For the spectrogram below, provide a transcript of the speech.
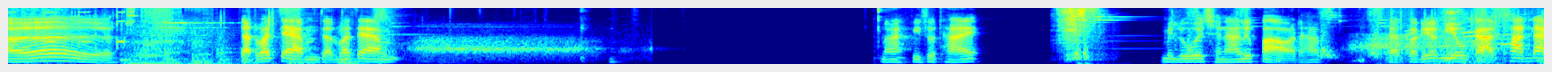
เออ จัดว่าแจมจัดว่าแจม มาปีสุดท้าย ไม่รู้ว่าชนะหรือเปล่านะครับ แต่ตอนนี้มีโอกาสพลาดได้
